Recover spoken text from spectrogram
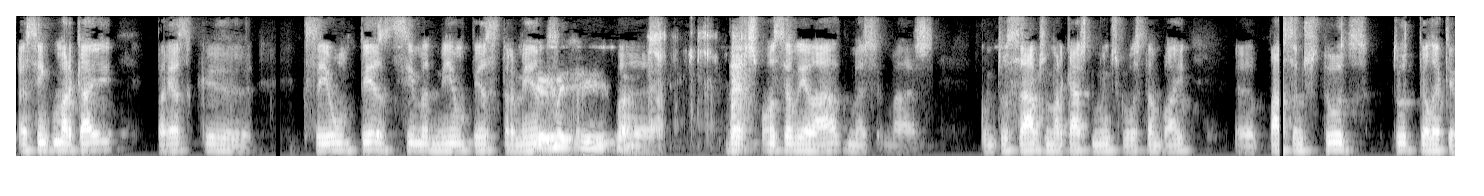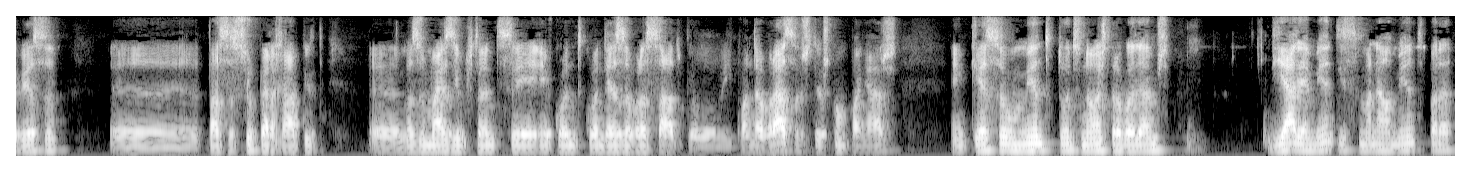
Assim que marquei, parece que, que saiu um peso de cima de mim, um peso tremendo uh, da responsabilidade, mas, mas como tu sabes, marcaste muitos gols também, passa-nos tudo tudo pela cabeça, uh, passa super rápido, uh, mas o mais importante é, é, quando, quando és abraçado pelo, e quando abraças os teus companheiros, em que esse é o momento que todos nós trabalhamos diariamente e semanalmente para,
